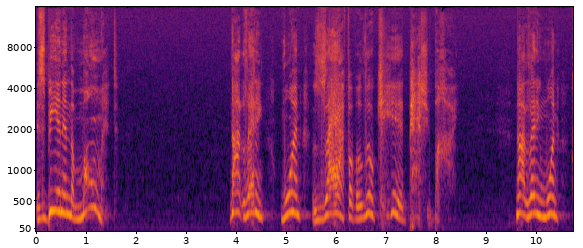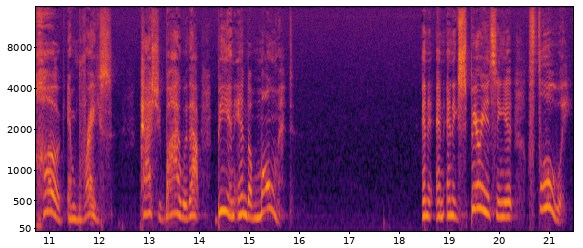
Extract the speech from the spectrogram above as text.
it's being in the moment, not letting one laugh of a little kid pass you by not letting one hug, embrace pass you by without being in the moment and, and, and experiencing it fully.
